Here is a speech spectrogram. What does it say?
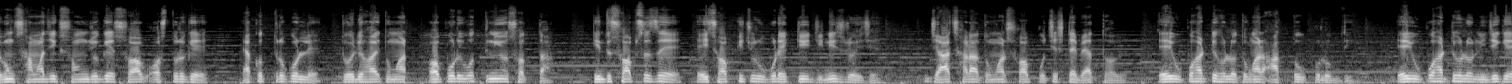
এবং সামাজিক সংযোগের সব অস্ত্রকে একত্র করলে তৈরি হয় তোমার অপরিবর্তনীয় সত্তা। কিন্তু সবশেষে এই সব কিছুর উপরে একটি জিনিস রয়েছে, যা ছাড়া তোমার সব প্রচেষ্টায় ব্যর্থ হবে। এই উপহারটি হলো তোমার আত্ম উপলব্ধি এই উপহারটি হলো নিজেকে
